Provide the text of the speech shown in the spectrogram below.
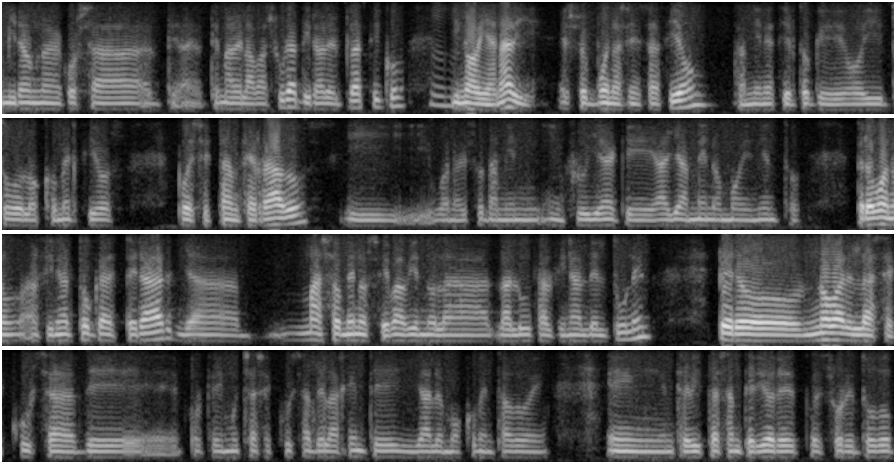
mirar una cosa, el tema de la basura, tirar el plástico y no había nadie. Eso es buena sensación. También es cierto que hoy todos los comercios pues están cerrados y, bueno, eso también influye a que haya menos movimiento. Pero bueno, al final toca esperar, ya más o menos se va viendo la, la luz al final del túnel pero no valen las excusas de porque hay muchas excusas de la gente y ya lo hemos comentado en, en entrevistas anteriores pues sobre todo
